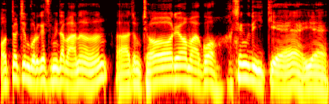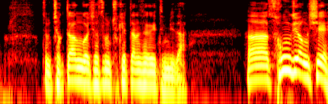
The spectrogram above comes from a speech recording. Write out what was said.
어떨지 모르겠습니다만은 아, 좀 저렴하고 학생들이 입기에 예. 좀 적당한 것이었으면 좋겠다는 생각이 듭니다. 아, 송지영 씨,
